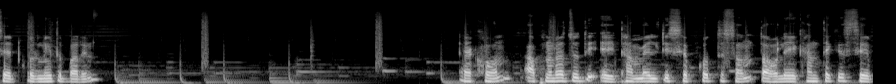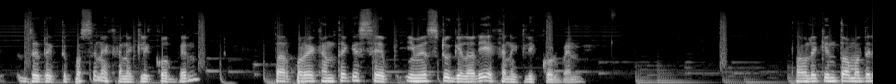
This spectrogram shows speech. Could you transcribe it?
সেট করে নিতে পারেন। এখন আপনারা যদি এই থাম্বনেইলটি সেভ করতে চান তাহলে এখান থেকে সেভ যে দেখতে পাচ্ছেন এখানে ক্লিক করবেন। তারপর এখান থেকে সেভ ইমেজ টু গ্যালারি এখানে ক্লিক করবেন। তাহলে কিন্তু আমাদের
